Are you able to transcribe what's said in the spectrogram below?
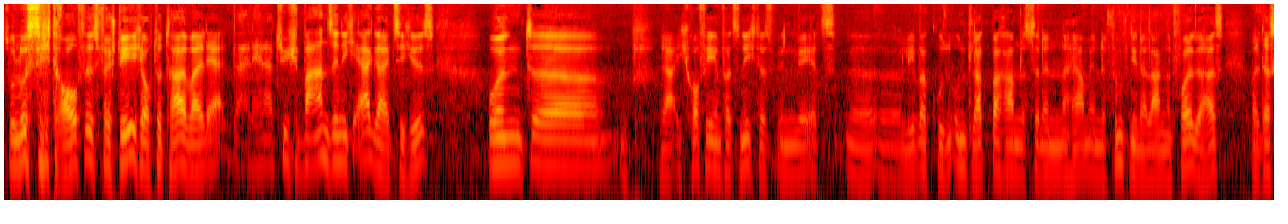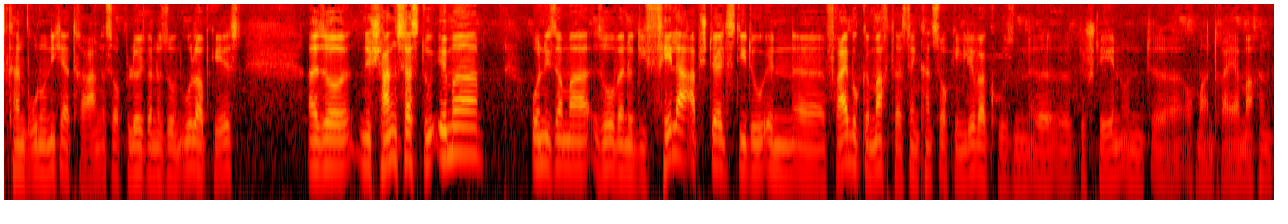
so lustig drauf ist. Verstehe ich auch total, weil der, der natürlich wahnsinnig ehrgeizig ist und äh, ja, ich hoffe jedenfalls nicht, dass wenn wir jetzt äh, Leverkusen und Gladbach haben, dass du dann nachher am Ende fünf Niederlagen in Folge hast, weil das kann Bruno nicht ertragen. Ist auch blöd, wenn du so in Urlaub gehst. Also eine Chance hast du immer. Und ich sag mal so, wenn du die Fehler abstellst, die du in äh, Freiburg gemacht hast, dann kannst du auch gegen Leverkusen äh, bestehen und äh, auch mal einen Dreier machen.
